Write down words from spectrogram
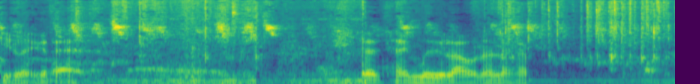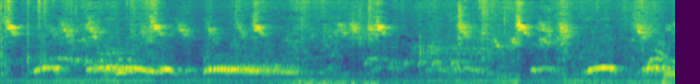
กินอะไรก็ได้ แต่ใช้มือเรานั่นแหละครับเข้า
